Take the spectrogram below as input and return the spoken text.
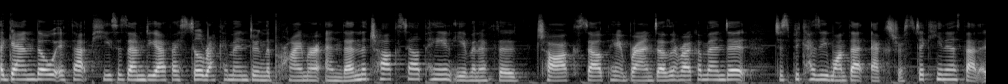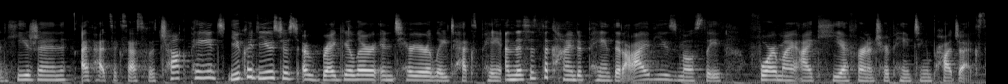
Again, though, if that piece is MDF, I still recommend doing the primer and then the chalk style paint, even if the chalk style paint brand doesn't recommend it, just because you want that extra stickiness, that adhesion. I've had success with chalk paint. You could use just a regular interior latex paint, and this is the kind of paint that I've used mostly for my IKEA furniture painting projects.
